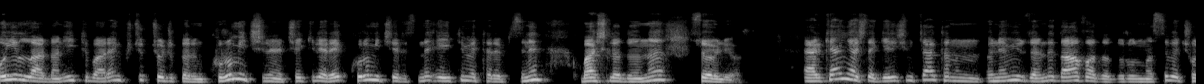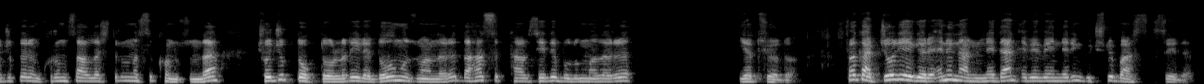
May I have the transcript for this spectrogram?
o yıllardan itibaren küçük çocukların kurum içine çekilerek kurum içerisinde eğitim ve terapisinin başladığını söylüyor. Erken yaşta gelişimsel tanının önemi üzerinde daha fazla durulması ve çocukların kurumsallaştırılması konusunda çocuk doktorları ile doğum uzmanları daha sık tavsiyede bulunmaları yatıyordu. Fakat Jolie'ye göre en önemli neden ebeveynlerin güçlü baskısıydı.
